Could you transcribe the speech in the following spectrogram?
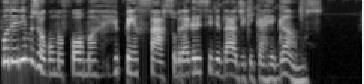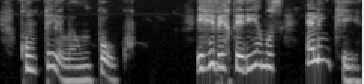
poderíamos de alguma forma repensar sobre a agressividade que carregamos? Contê-la um pouco? E reverteríamos ela em quê?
